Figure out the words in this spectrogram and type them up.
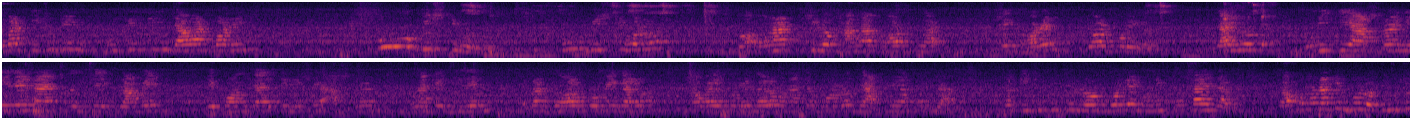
এবার কিছুদিন, দু, তিন দিন যাওয়ার পরেই খুব বৃষ্টি হলো। খুব বৃষ্টি হলো। ওনার ছিল ভাঙা ঘর দুয়ার। সেই ঘরে জল পড়ে গেল। যাই হোক, উনি গিয়ে আশ্রয় নিলেন ওই সেই গ্রামের যে পঞ্চায়েতের এসে আশ্রয় ওনাকে দিলেন? এবার জল কমে গেল, সবাই চলে গেল ওনাকে বলল যে আপনি এখন যান। তো কিছু কিছু লোক বললেন, উনি কোথায় যাবেন তখন ওনাকে বলল, তুমি তো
